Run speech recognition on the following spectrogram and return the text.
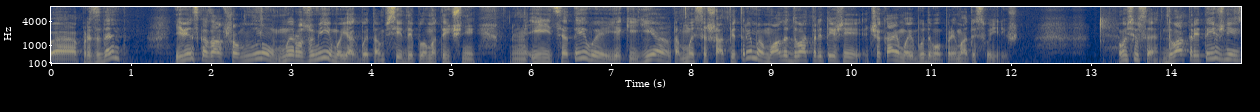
е, президент. І він сказав, що ну ми розуміємо, якби там всі дипломатичні ініціативи, які є. Там ми США підтримуємо, але 2-3 тижні чекаємо і будемо приймати свої рішення. Ось і все. Два-три тижні,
